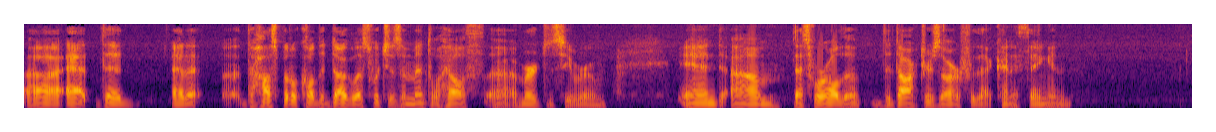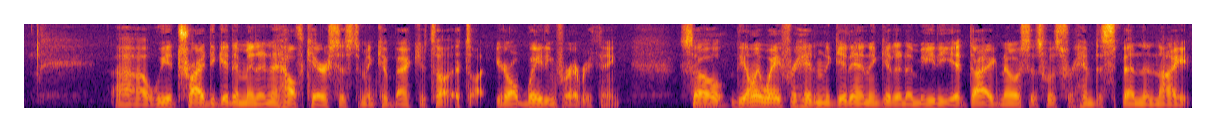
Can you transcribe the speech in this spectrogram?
uh, at the at a, uh, the hospital called the Douglas, which is a mental health uh, emergency room, and um, that's where all the the doctors are for that kind of thing. And uh, we had tried to get him in in a healthcare system in Quebec. It's all, it's all, you're all waiting for everything. So mm-hmm. the only way for him to get in and get an immediate diagnosis was for him to spend the night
